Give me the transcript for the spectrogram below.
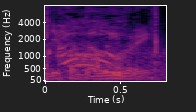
ready for delivery.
